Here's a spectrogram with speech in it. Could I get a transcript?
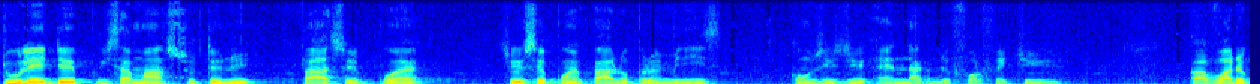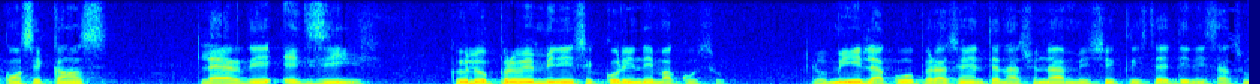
tous les deux puissamment soutenus sur ce point par le Premier ministre, constitue un acte de forfaiture. Par voie de conséquence, l'RD exige que le Premier ministre Koriné Makoso, le ministre de la Coopération internationale, M. Christophe Denis Sassou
